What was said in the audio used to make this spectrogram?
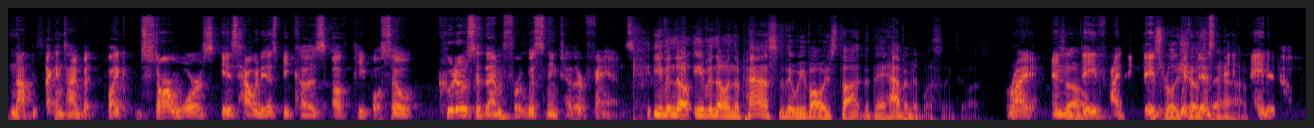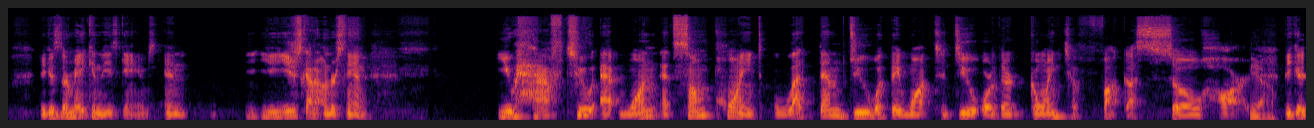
not the second time, but like Star Wars is how it is because of people. So kudos to them for listening to their fans. Even though, even though in the past that we've always thought that they haven't been listening to us. Right. And So, they've, I think they've really shows this, they have. made it up because they're making these games. And you, you just got to understand you have to at one at some point let them do what they want to do or they're going to fuck us so hard Yeah, because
